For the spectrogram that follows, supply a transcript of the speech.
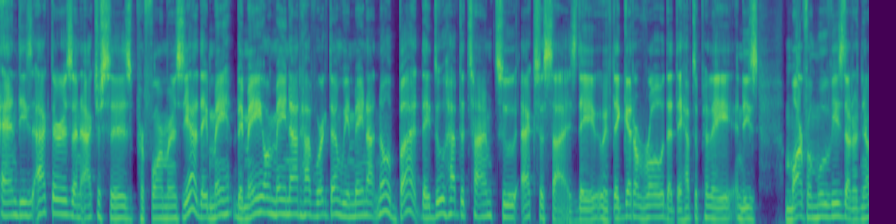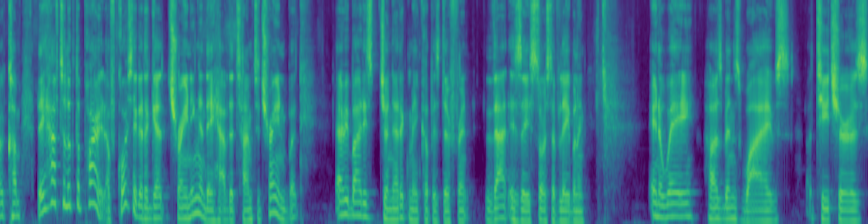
and these actors and actresses performers yeah they may they may or may not have work done we may not know but they do have the time to exercise they if they get a role that they have to play in these Marvel movies that are now come, they have to look the part. Of course, they're gonna get training and they have the time to train, but everybody's genetic makeup is different. that is a source of labeling. In a way, husbands, wives, teachers,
